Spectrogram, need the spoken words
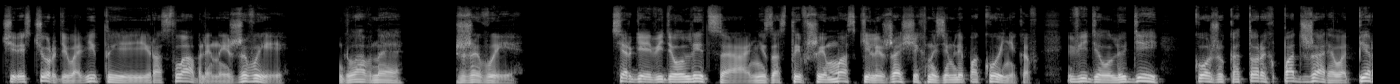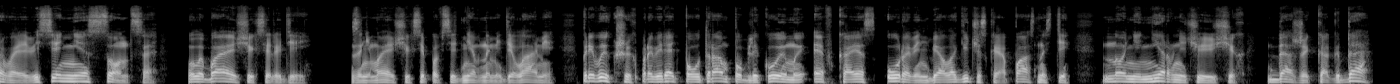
чересчур деловитые и расслабленные, живые. Главное, живые. Сергей видел лица, а не застывшие маски лежащих на земле покойников. Видел людей, кожу которых поджарило первое весеннее солнце, улыбающихся людей занимающихся повседневными делами, привыкших проверять по утрам публикуемый ФКС уровень биологической опасности, но не нервничающих, даже когда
